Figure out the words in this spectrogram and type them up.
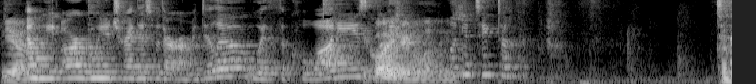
Yeah. And we are going to try this with our armadillo, with the coatis. The coatis are gonna love these. Look at TikTok.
